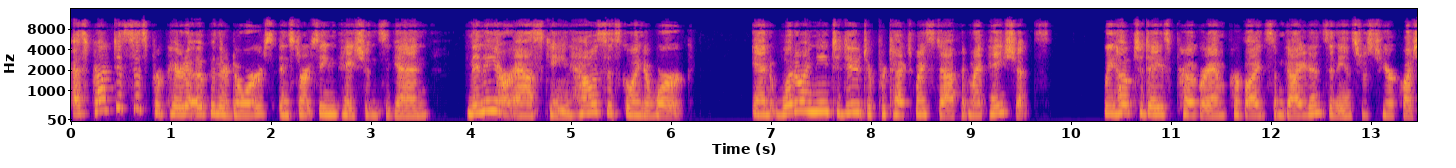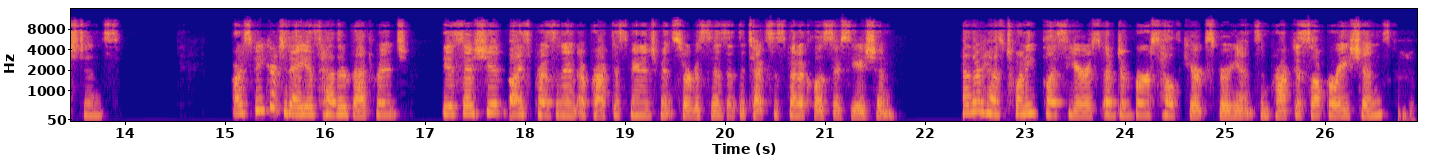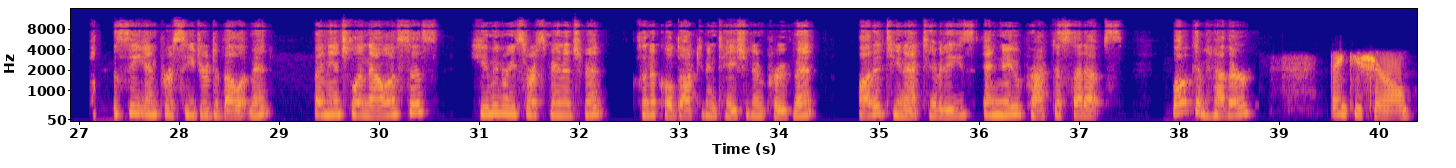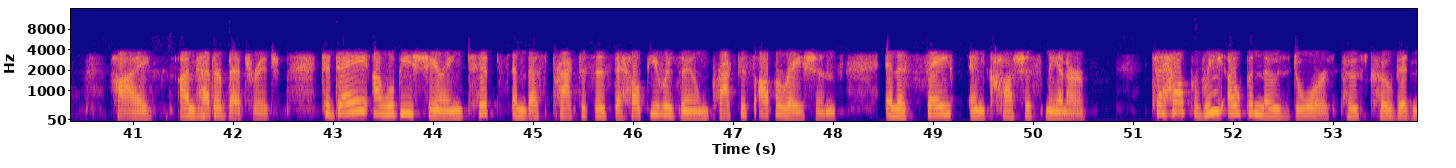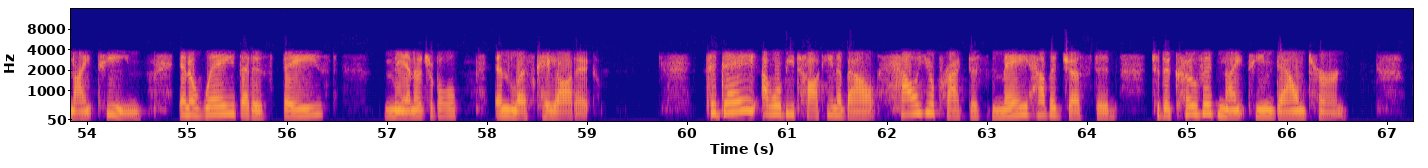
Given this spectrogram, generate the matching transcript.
As practices prepare to open their doors and start seeing patients again, many are asking, how is this going to work? And what do I need to do to protect my staff and my patients? We hope today's program provides some guidance and answers to your questions. Our speaker today is Heather Bettridge, the Associate Vice President of Practice Management Services at the Texas Medical Association. Heather has 20 plus years of diverse healthcare experience in practice operations, policy and procedure development, financial analysis, human resource management, clinical documentation improvement, auditing activities, and new practice setups. Welcome, Heather. Thank you, Cheryl. Hi, I'm Heather Bettridge. Today I will be sharing tips and best practices to help you resume practice operations in a safe and cautious manner to help reopen those doors post COVID 19 in a way that is phased, manageable, and less chaotic. Today, I will be talking about how your practice may have adjusted to the COVID 19 downturn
